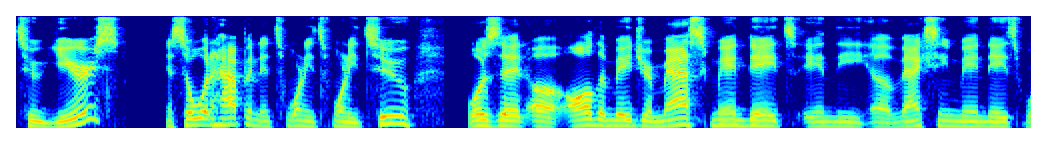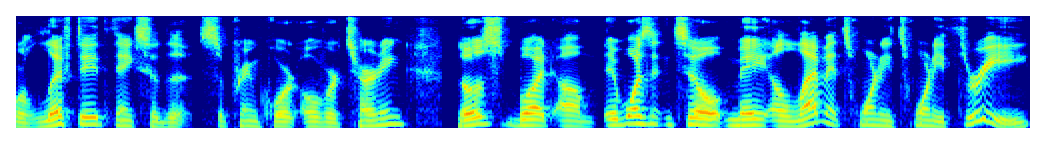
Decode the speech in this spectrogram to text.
two years. And so, what happened in 2022 was that uh, all the major mask mandates and the uh, vaccine mandates were lifted thanks to the Supreme Court overturning those. But um, it wasn't until May 11, 2023,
